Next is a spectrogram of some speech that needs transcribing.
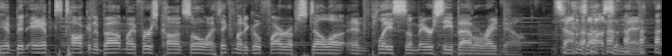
have been amped talking about my first console. I think I'm going to go fire up Stella and play some Air Sea Battle right now. Sounds awesome, man.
